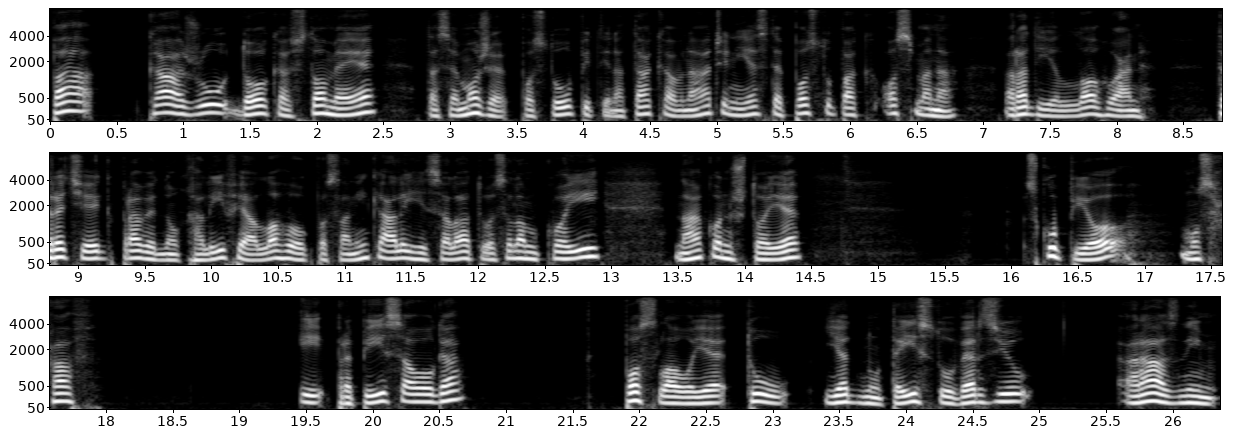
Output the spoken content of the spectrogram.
pa kažu dokaz tome je da se može postupiti na takav način jeste postupak Osmana radijallahu an trećeg pravednog halife Allahovog poslanika alihi salatu wasalam koji nakon što je skupio mushaf i prepisao ga poslao je tu jednu te istu verziju raznim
